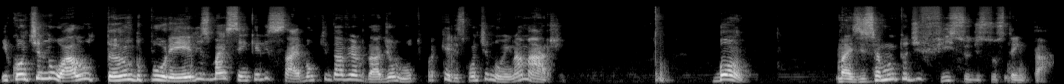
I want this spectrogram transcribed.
e continuar lutando por eles, mas sem que eles saibam que, na verdade, eu luto para que eles continuem na margem. Bom, mas isso é muito difícil de sustentar.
